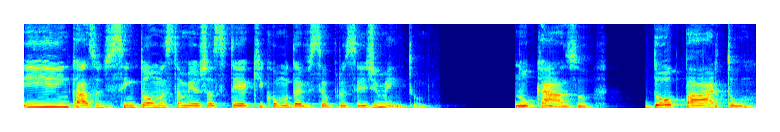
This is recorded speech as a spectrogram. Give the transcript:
E em caso de sintomas, também eu já citei aqui como deve ser o procedimento. No caso do parto,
